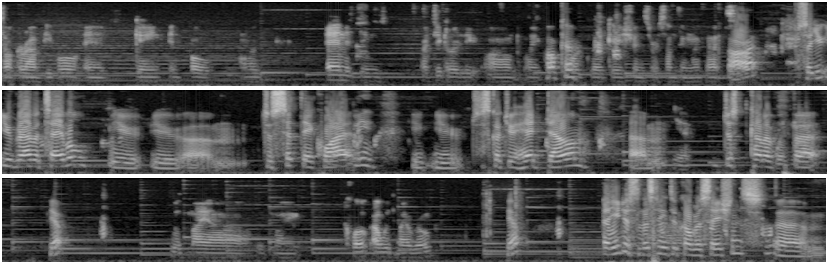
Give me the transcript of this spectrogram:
talk around people and gain info on anything, particularly um like Okay. work locations or something like that. So, All right. So you, you grab a table. You you um, just sit there quietly. You you just got your head down. Um, Yeah. Just kind of. With my- Uh, yep. with my uh with my cloak uh, with my robe. Yep. and you're just listening to conversations, um,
